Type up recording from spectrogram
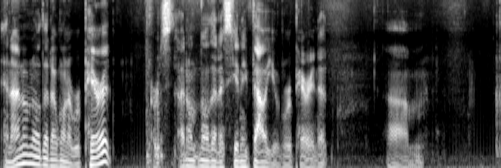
and I don't know that I want to repair it, or I don't know that I see any value in repairing it. Um, I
